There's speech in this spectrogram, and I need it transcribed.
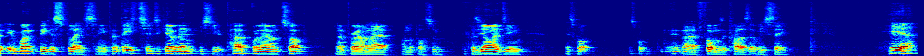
it won't be displaced. When you put these two together then you see a purple layer on top and a brown layer on the bottom because the iodine is what, is what uh, forms the colours that we see. Here,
